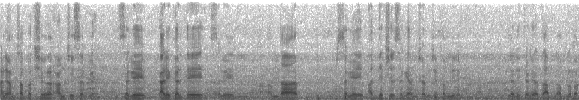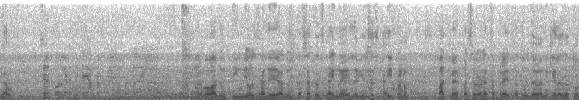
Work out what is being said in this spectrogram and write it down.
आणि आमचा पक्ष आमचे सग सगळे कार्यकर्ते सगळे आमदार सगळे अध्यक्ष सगळे आमचे आमचे खंबीर आहे ज्यांनी त्यांनी आता आपलं आपलं बघावं. शरद पवार गटातले काही आमदार अरे बाबा अजून तीन दिवस झाले अजून कशातच काही नाही लगेचच काही पण बातम्या पसरवण्याचा प्रयत्न दुर्दैवाने केला जातो.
